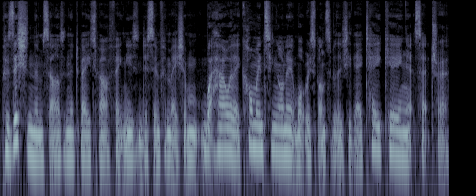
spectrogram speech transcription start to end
position themselves in the debate about fake news and disinformation. How are they commenting on it? What responsibility they're taking, etc.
